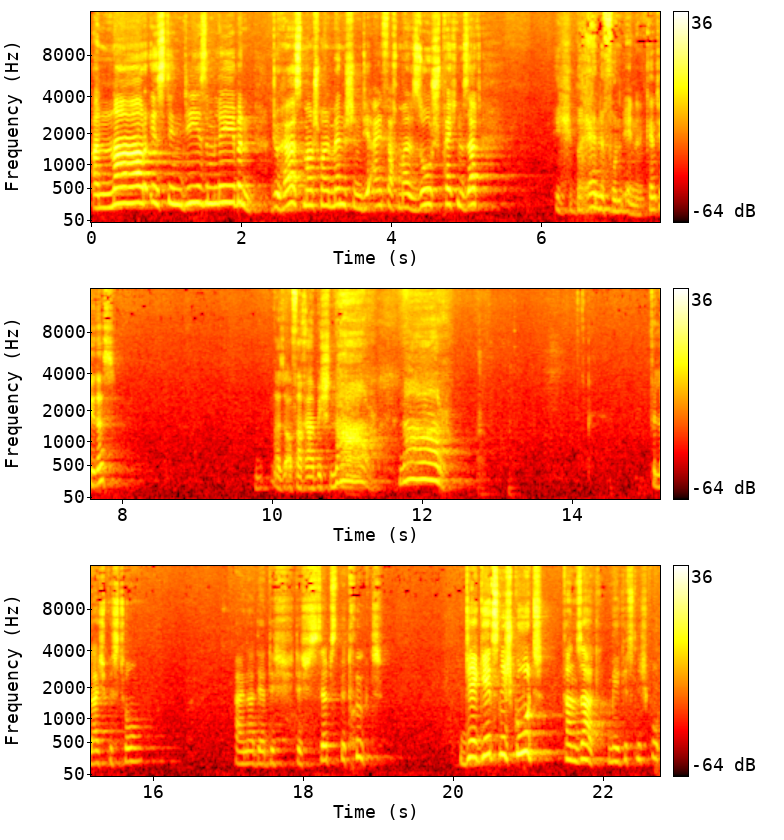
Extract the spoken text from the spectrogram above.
An-Nar ist in diesem Leben. Du hörst manchmal Menschen, die einfach mal so sprechen und sagen, ich brenne von innen. Kennt ihr das? Also auf Arabisch, Nar, Nar. Vielleicht bist du einer, der dich, dich selbst betrügt. Dir geht's nicht gut, dann sag, mir geht's nicht gut.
